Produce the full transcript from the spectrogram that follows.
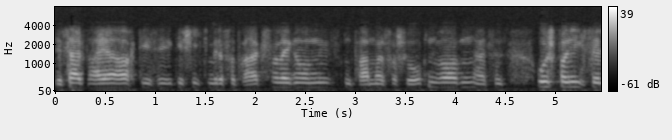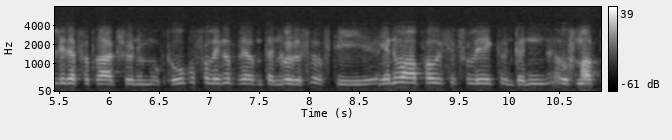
Deshalb war ja auch diese Geschichte mit der Vertragsverlängerung ist ein paar Mal verschoben worden. Also ursprünglich sollte der Vertrag schon im Oktober verlängert werden, dann wurde es auf die Januarpause verlegt und dann auf März.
